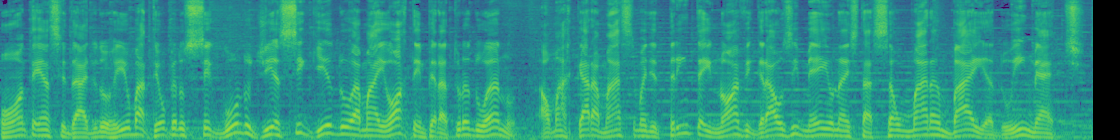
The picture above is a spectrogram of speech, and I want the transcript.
Ontem, a cidade do Rio bateu pelo segundo dia seguido a maior temperatura do ano, ao marcar a máxima de 39 graus e meio na estação Marambaia do INMET.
